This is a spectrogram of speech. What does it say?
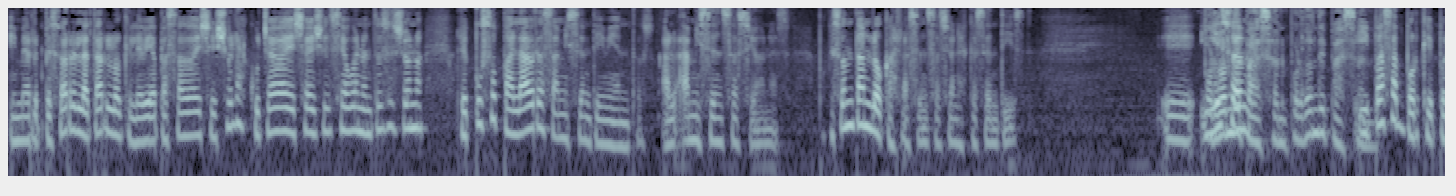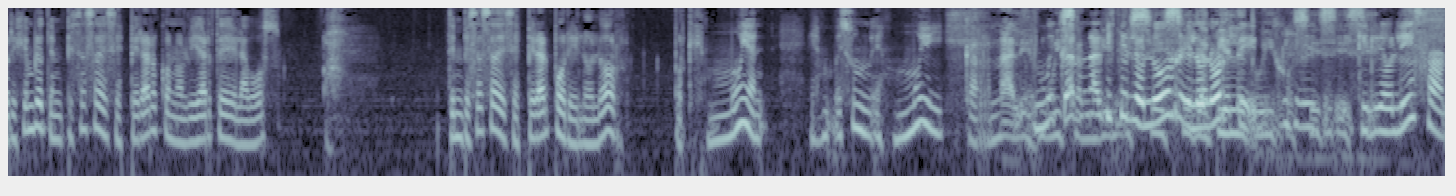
y me empezó a relatar lo que le había pasado a ella y yo la escuchaba a ella y yo decía, bueno, entonces yo no le puso palabras a mis sentimientos, a, mis sensaciones, porque son tan locas las sensaciones que sentís. Eh, ¿Por dónde pasan? ¿Por dónde pasan? Y pasa porque, por ejemplo, te empezás a desesperar con olvidarte de la voz. Ah. Te empezás a desesperar por el olor, porque es muy es, es, un es muy carnal, es muy, carnal, viste el olor, el olor de tu hijo, que le olés a,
